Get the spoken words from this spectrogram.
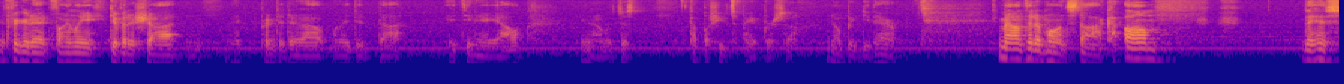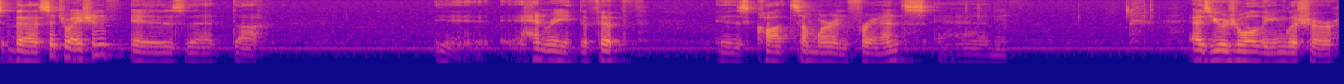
I figured I'd finally give it a shot. And I printed it out when I did 18AL, uh, you know, with just a couple sheets of paper, so no biggie there. Mounted them on stock. Um, the the situation is that uh, Henry V is caught somewhere in France, and as usual, the English are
